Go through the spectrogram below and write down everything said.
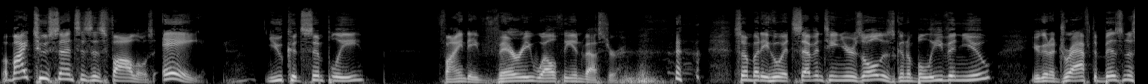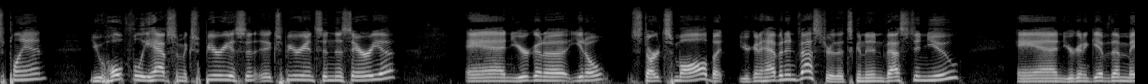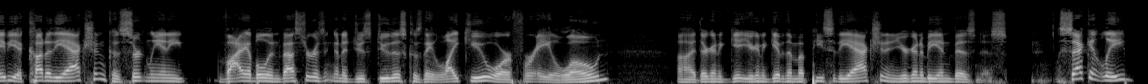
But my two cents is as follows A, you could simply find a very wealthy investor. Somebody who at 17 years old is going to believe in you you're going to draft a business plan. You hopefully have some experience experience in this area, and you're going to you know start small, but you're going to have an investor that's going to invest in you, and you're going to give them maybe a cut of the action because certainly any viable investor isn't going to just do this because they like you or for a loan. Uh, they're going to get you're going to give them a piece of the action, and you're going to be in business. Secondly,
